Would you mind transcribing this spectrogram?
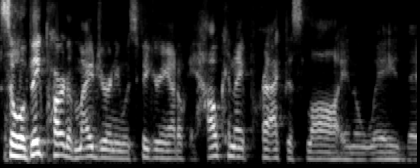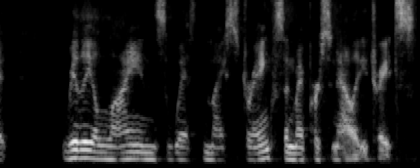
So a big part of my journey was figuring out, okay, how can I practice law in a way that really aligns with my strengths and my personality traits.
